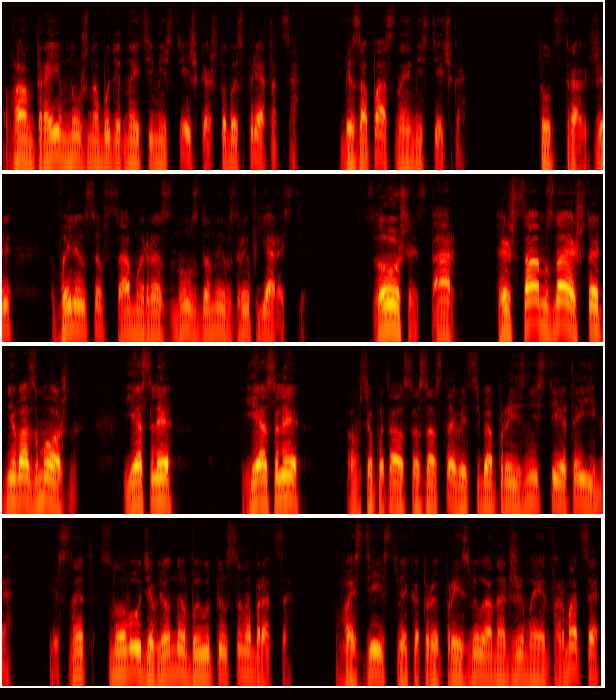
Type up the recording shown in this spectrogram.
вам троим нужно будет найти местечко, чтобы спрятаться. Безопасное местечко». Тут страх Джи вылился в самый разнузданный взрыв ярости. «Слушай, Старк, ты ж сам знаешь, что это невозможно. Если... если...» Он все пытался заставить себя произнести это имя, и Снет снова удивленно вылупился на братца. Воздействие, которое произвела на Джима информация,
